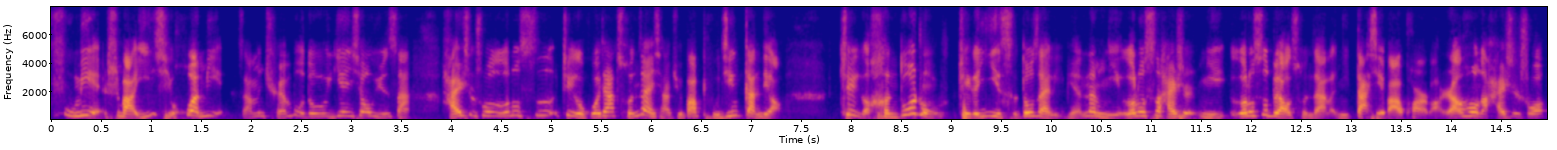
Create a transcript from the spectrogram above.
覆灭，是吧？一起幻灭，咱们全部都烟消云散，还是说俄罗斯这个国家存在下去，把普京干掉？这个很多种这个意思都在里边。那么你俄罗斯还是你俄罗斯不要存在了，你大卸八块吧。然后呢，还是说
